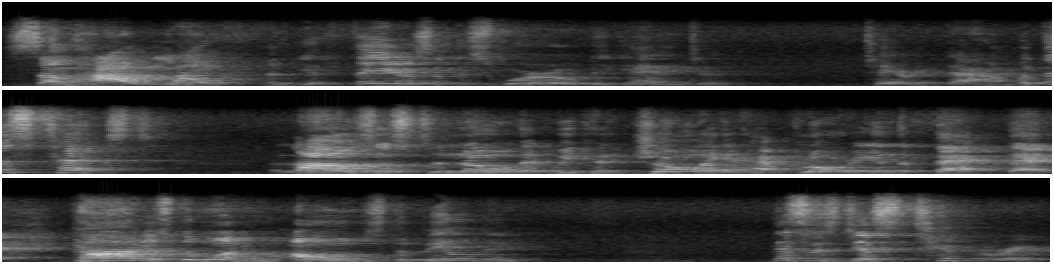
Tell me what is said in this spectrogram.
somehow life and the affairs of this world began to tear it down. But this text allows us to know that we can joy and have glory in the fact that God is the one who owns the building. This is just temporary.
